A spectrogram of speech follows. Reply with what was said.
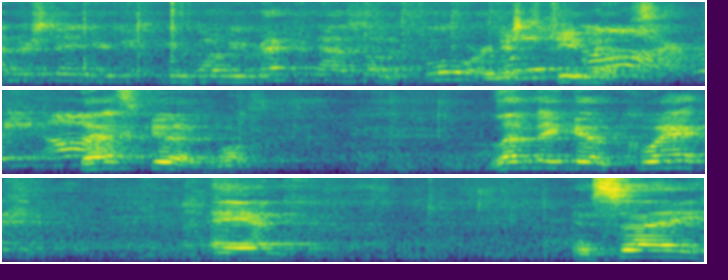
understand you're, you're gonna be recognized on the floor in just a few We minutes. are, we are. That's good. Well, let me go quick and, and say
